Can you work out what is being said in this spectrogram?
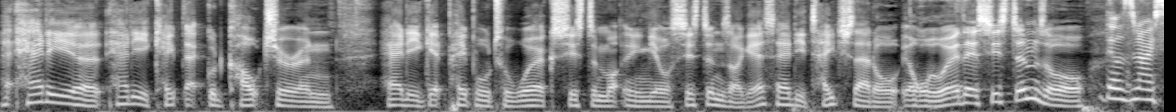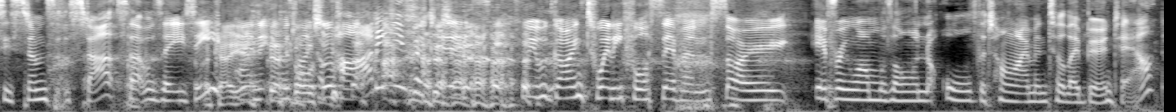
How do you how do you keep that good culture and how do you get people to work system in your systems? I guess how do you teach that, or, or were there systems, or There was no systems at the start, so that was easy. Okay, yeah, and it was like awesome. a party because we were going 24 7. So everyone was on all the time until they burnt out.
